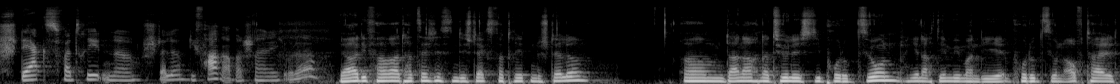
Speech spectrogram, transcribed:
stärkst vertretene Stelle? Die Fahrer wahrscheinlich, oder? Ja, die Fahrer tatsächlich sind die stärkst vertretene Stelle. Ähm, danach natürlich die Produktion. Je nachdem, wie man die Produktion aufteilt,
